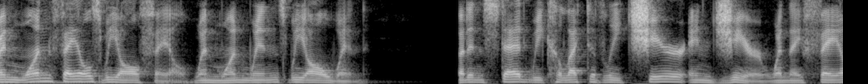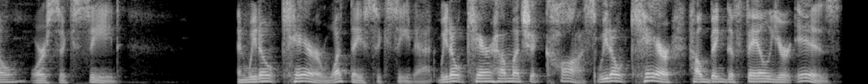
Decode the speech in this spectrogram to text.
When one fails, we all fail. When one wins, we all win. But instead, we collectively cheer and jeer when they fail or succeed and we don't care what they succeed at. We don't care how much it costs. We don't care how big the failure is.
